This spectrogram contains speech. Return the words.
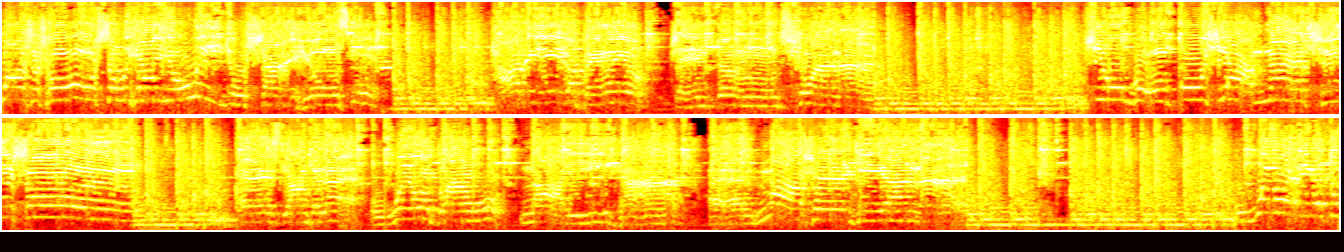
王世充手下有位就单雄信，他的一个本领真正全呐，九宫不下难取胜。哎，想起来五月端午那一天，哎，那时间呐，五月这个端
